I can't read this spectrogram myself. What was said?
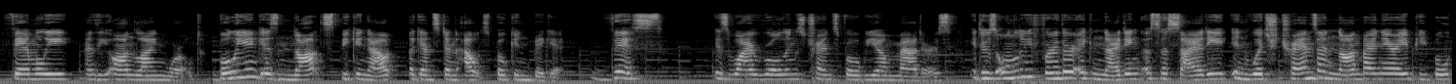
family, and the online world. Bullying is not speaking out against an outspoken bigot. This is why Rowling's transphobia matters. It is only further igniting a society in which trans and non-binary people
